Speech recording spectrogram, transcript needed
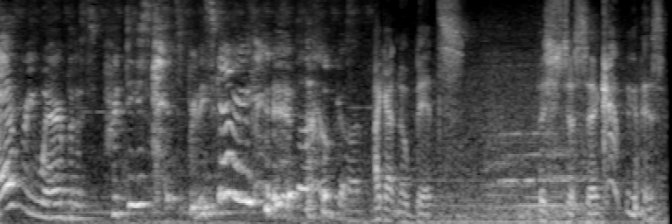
everywhere, but it's pretty, it's pretty scary. oh God. I got no bits. This is just sick. Look at this.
